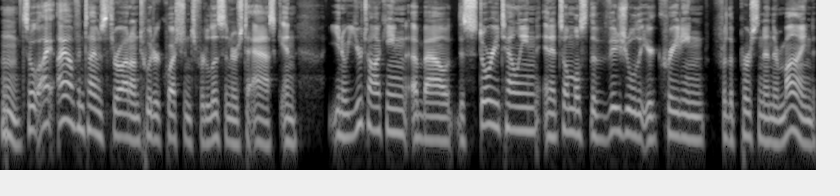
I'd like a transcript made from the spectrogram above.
Hmm. So I, I oftentimes throw out on Twitter questions for listeners to ask, and you know, you're talking about the storytelling, and it's almost the visual that you're creating for the person in their mind.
